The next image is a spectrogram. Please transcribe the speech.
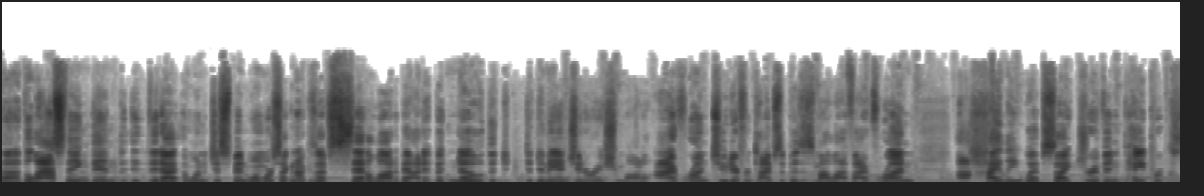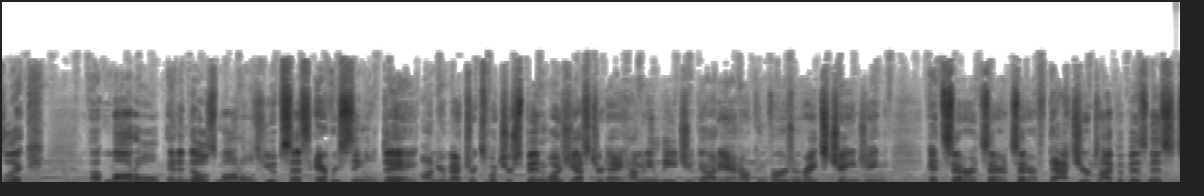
Uh, the last thing then that I, want to just spend one more second on because I've said a lot about it, but know the, the demand generation model. I've run two different types of business in my life. I've run a highly website driven pay per click uh, model, and in those models, you obsess every single day on your metrics what your spend was yesterday, how many leads you got in, are conversion rates changing, et cetera, et cetera, et cetera. If that's your type of business,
